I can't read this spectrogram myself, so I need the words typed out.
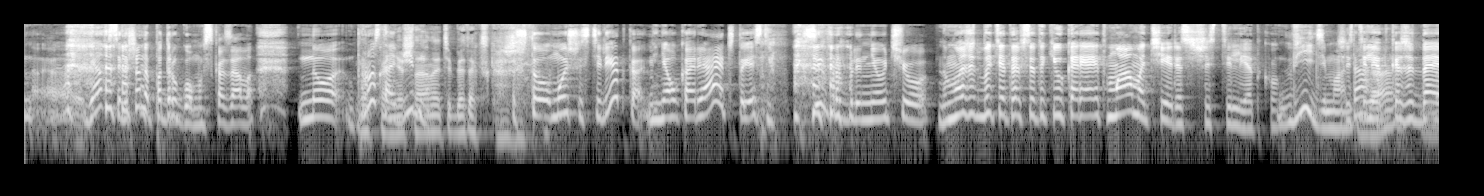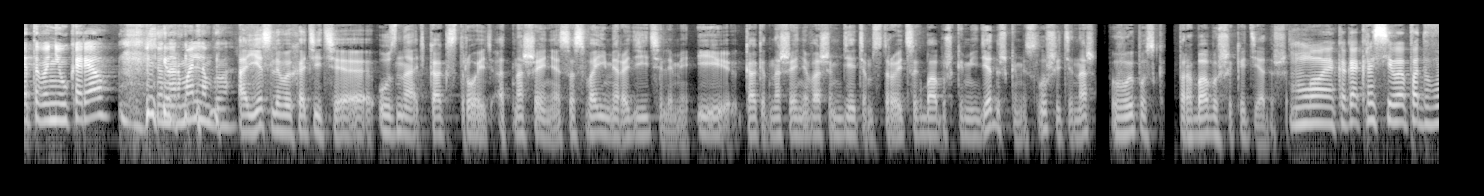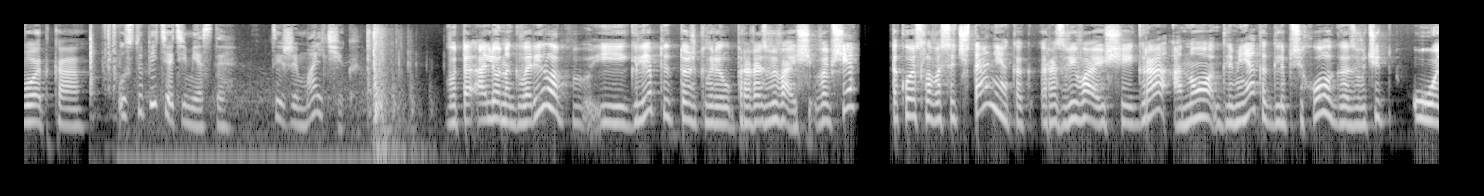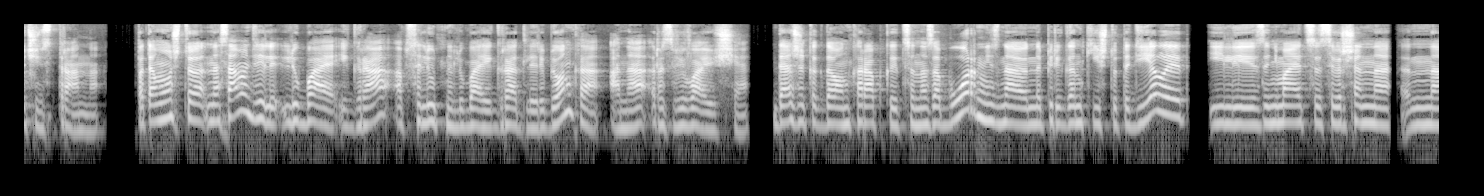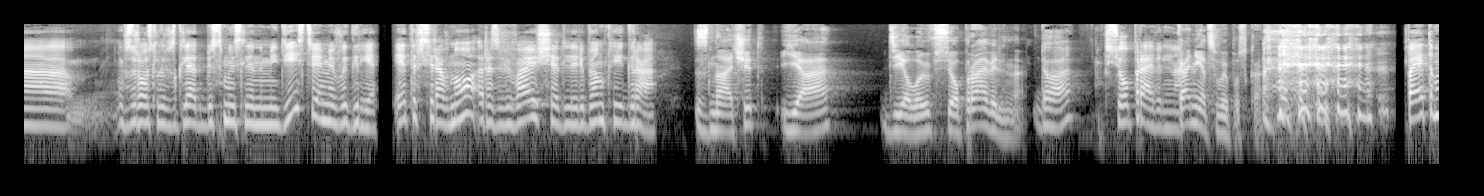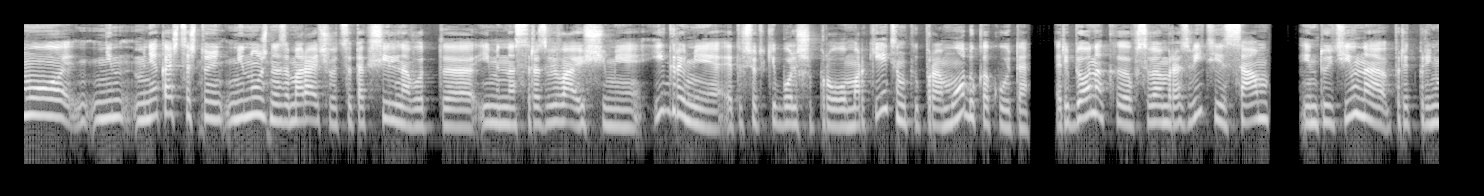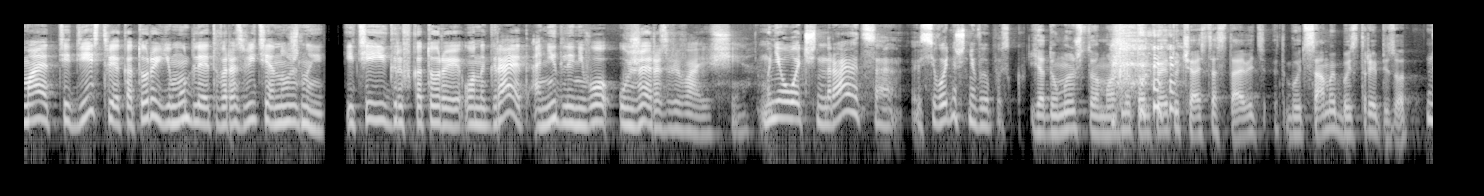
я совершенно по-другому сказала. Но просто ну, конечно, обидно, она тебе так скажет. что мой шестилетка меня укоряет, что я с ним цифры, блин, не учу. Ну, может быть, это все-таки укоряет мама через шестилетку. Видимо, да. Шестилетка же до да. этого не укорял. Все нормально было. А если вы хотите узнать, как строить отношения со своими родителями и как отношения вашим детям строить с их бабушками и дедушками, слушайте наш выпуск про бабушек и дедушек. Ой, какая красивая подводка. Уступите эти место. Ты же мальчик. Вот А- Алена говорила, и Глеб ты тоже говорил про развивающий. Вообще, такое словосочетание, как развивающая игра, оно для меня, как для психолога, звучит очень странно. Потому что на самом деле любая игра, абсолютно любая игра для ребенка, она развивающая. Даже когда он карабкается на забор, не знаю, на перегонки что-то делает, или занимается совершенно на взрослый взгляд бессмысленными действиями в игре, это все равно развивающая для ребенка игра. Значит, я делаю все правильно. Да. Все правильно. Конец выпуска. Поэтому не- мне кажется, что не нужно заморачиваться так сильно вот э, именно с развивающими играми. Это все-таки больше про маркетинг и про моду какую-то. Ребенок э, в своем развитии сам интуитивно предпринимает те действия, которые ему для этого развития нужны. И те игры, в которые он играет, они для него уже развивающие. Мне очень нравится сегодняшний выпуск. Я думаю, что можно только эту часть оставить. Это будет самый быстрый эпизод. О,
